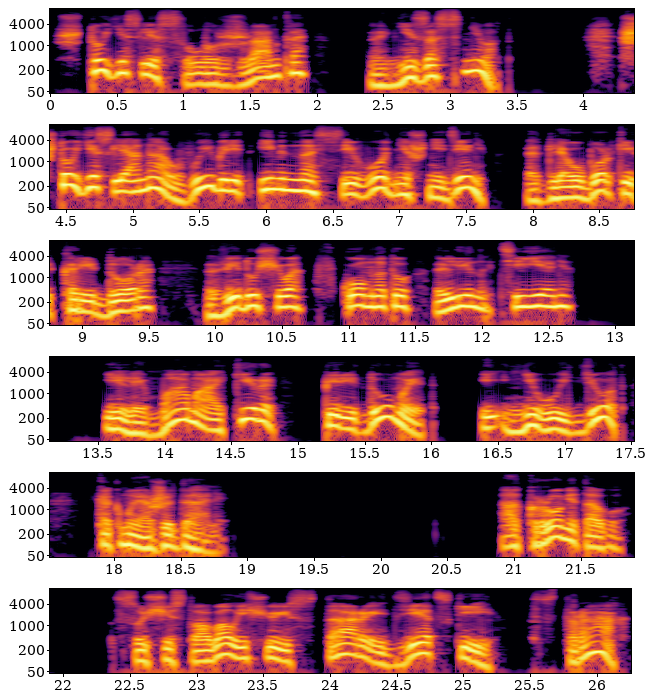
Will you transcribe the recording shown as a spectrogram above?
что если служанка не заснет? Что если она выберет именно сегодняшний день для уборки коридора, ведущего в комнату Лин Тиеня? Или мама Акиры передумает и не уйдет, как мы ожидали? А кроме того, существовал еще и старый детский страх,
